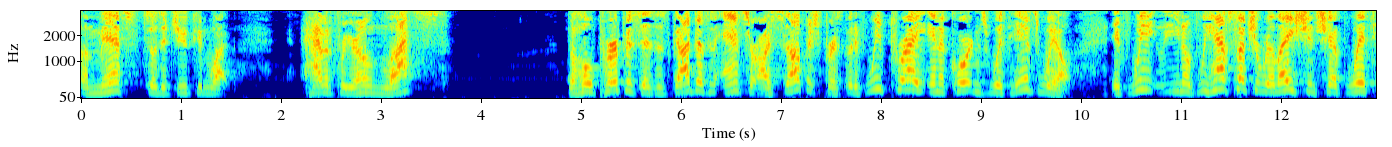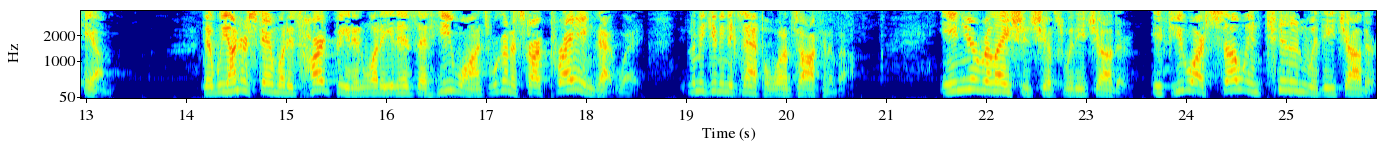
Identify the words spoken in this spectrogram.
amiss so that you can what? Have it for your own lusts? The whole purpose is, is God doesn't answer our selfish prayers, but if we pray in accordance with His will, if we, you know, if we have such a relationship with Him, that we understand what His heartbeat and what it is that He wants, we're going to start praying that way. Let me give you an example of what I'm talking about in your relationships with each other, if you are so in tune with each other,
